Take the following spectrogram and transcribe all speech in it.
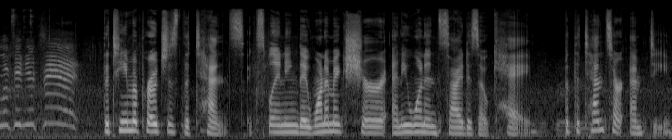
Look in your tent. The team approaches the tents, explaining they want to make sure anyone inside is okay. But the tents are empty.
